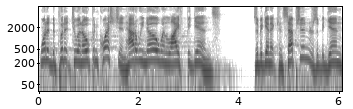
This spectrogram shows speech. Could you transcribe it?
wanted to put it to an open question. How do we know when life begins? Does it begin at conception? Or does it begin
